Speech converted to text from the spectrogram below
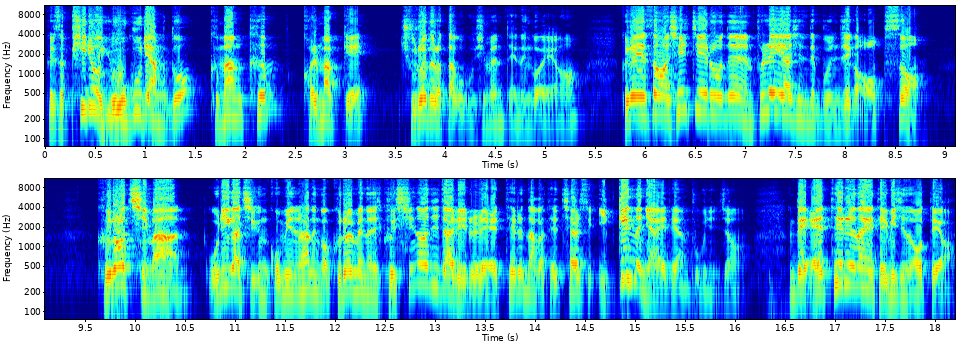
그래서 필요 요구량도 그만큼 걸맞게 줄어들었다고 보시면 되는 거예요. 그래서 실제로는 플레이 하시는데 문제가 없어. 그렇지만 우리가 지금 고민을 하는 건 그러면은 그 시너지 자리를 에테르나가 대체할 수 있겠느냐에 대한 부분이죠. 근데 에테르나의 데미지는 어때요?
